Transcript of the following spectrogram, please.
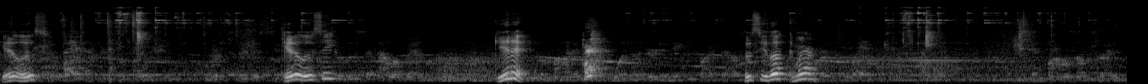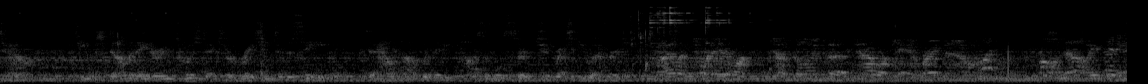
Get it, Luce. Get it, Lucy. Get it. Lucy, look, come here. 10 miles outside of town, Teams Dominator and Twistex are racing to the scene to help out with any possible search and rescue effort. Violent tornado on just going to tower cam right now. What? Oh no, you're getting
